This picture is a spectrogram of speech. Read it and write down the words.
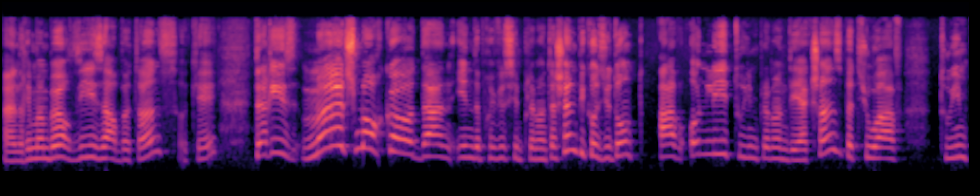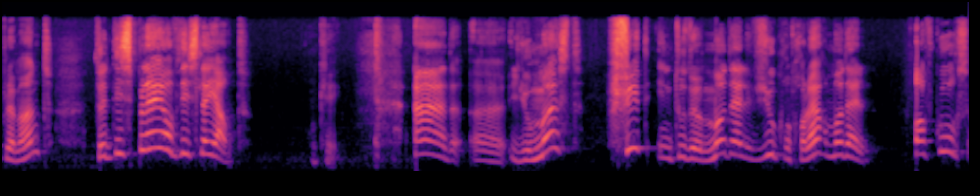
And remember, these are buttons, okay? There is much more code than in the previous implementation because you don't have only to implement the actions, but you have to implement the display of this layout, okay? And uh, you must fit into the model view controller model. Of course,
